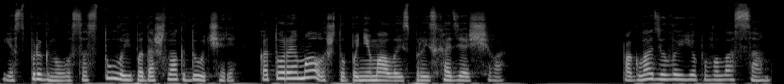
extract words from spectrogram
Я спрыгнула со стула и подошла к дочери, которая мало что понимала из происходящего. Погладила ее по волосам.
